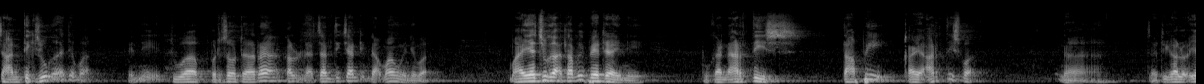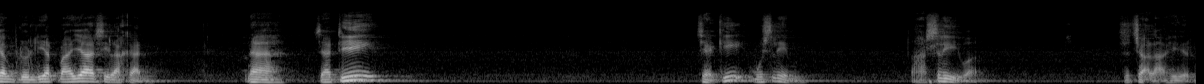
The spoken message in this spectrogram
Cantik juga aja Pak. Ini dua bersaudara kalau tidak cantik-cantik tidak mau ini Pak. Maya juga tapi beda ini. Bukan artis. Tapi kayak artis Pak. Nah jadi kalau yang belum lihat Maya silahkan. Nah jadi Jeki Muslim. Asli Pak. Sejak lahir.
